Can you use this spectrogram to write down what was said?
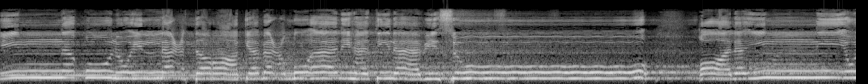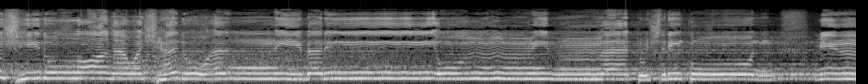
إن نقول إلا اعتراك بعض آلهتنا بسوء. قال إني أشهد الله واشهدوا أني بريء مما تشركون. من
